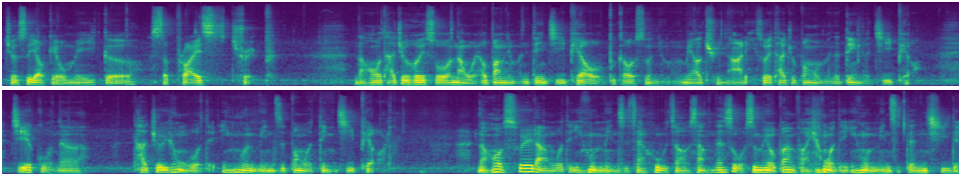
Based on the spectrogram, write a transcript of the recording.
就是要给我们一个 surprise trip，然后他就会说，那我要帮你们订机票，我不告诉你们我们要去哪里，所以他就帮我们的订了机票，结果呢？他就用我的英文名字帮我订机票了。然后虽然我的英文名字在护照上，但是我是没有办法用我的英文名字登机的，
